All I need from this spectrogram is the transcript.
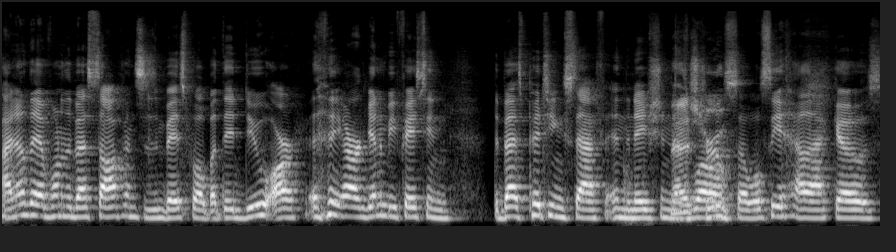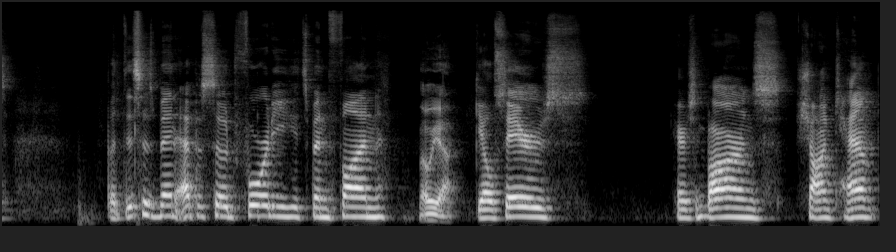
I know they have one of the best offenses in baseball, but they do are they are going to be facing the best pitching staff in the nation That as well. true. So we'll see how that goes. But this has been episode 40. It's been fun. Oh, yeah. Gale Sayers, Harrison Barnes, Shawn Kemp,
